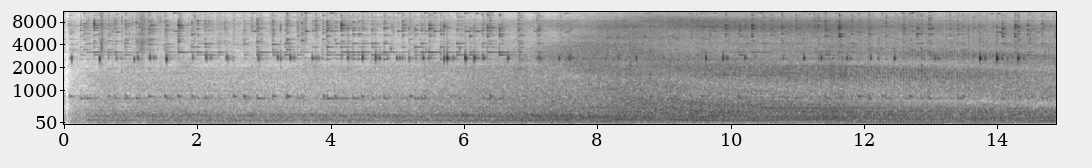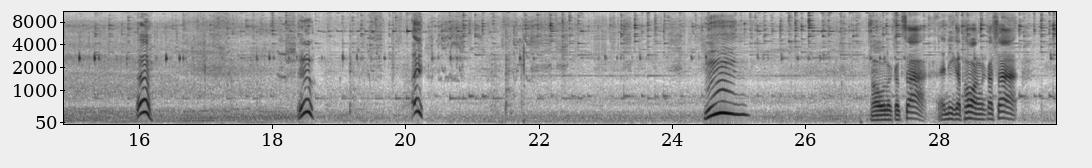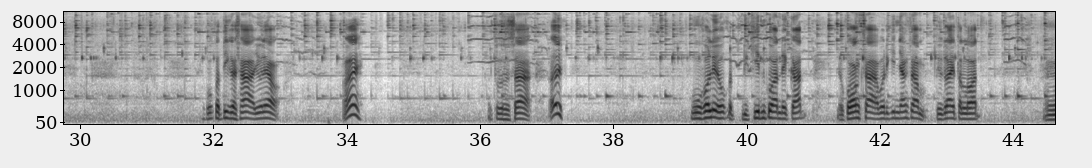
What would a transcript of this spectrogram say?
เออเออเอ้ยอืมเอา แล้วก็ซ่าอันนี้กระท่องแล้วก็ซ่าปกติก็ซ่าอยู่แล้วเฮ้ยตัวซ่าเฮ้ยหมูเขาเรียกก็ไดิกินก่อนได้กัดเดี๋ยวของซ่าบ่ได้กินยังซ้ำถือไล่ตลอดอื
